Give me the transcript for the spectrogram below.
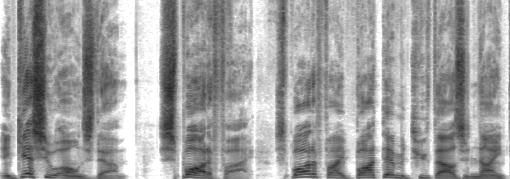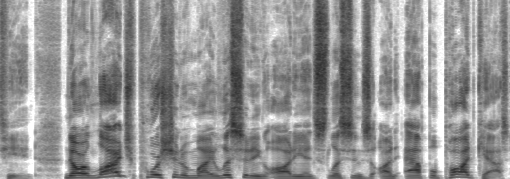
and guess who owns them? Spotify. Spotify bought them in 2019. Now, a large portion of my listening audience listens on Apple Podcasts,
